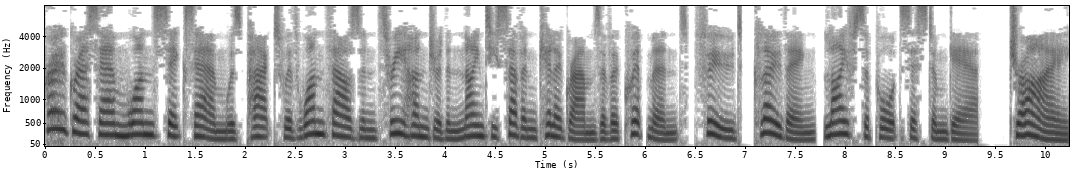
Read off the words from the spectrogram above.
Progress M16M was packed with 1,397 kilograms of equipment, food, clothing, life support system gear, dry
